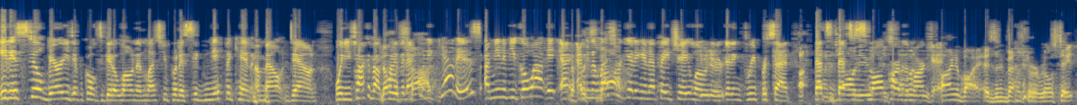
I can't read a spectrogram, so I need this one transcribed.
it is still very difficult to get a loan unless you put a significant amount down. When you talk about No, private equity, not. yeah, it is. I mean, if you go out, it, I, No, I mean, unless not. you're getting an FHA loan, Peter, you're getting three percent. That's I'm that's a telling you, small part of the someone who's market. Trying to buy as an investor in real estate,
